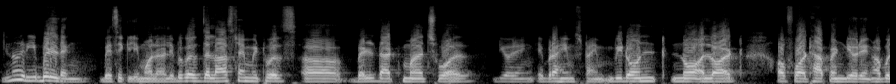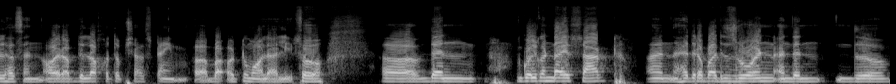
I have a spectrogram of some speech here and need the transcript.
you know, rebuilding basically Maula Ali because the last time it was uh, built that much was during Ibrahim's time. We don't know a lot of what happened during Abul Hassan or Abdullah Qutub Shah's time uh, to Maula Ali. So uh, then Golconda is sacked and Hyderabad is ruined, and then the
